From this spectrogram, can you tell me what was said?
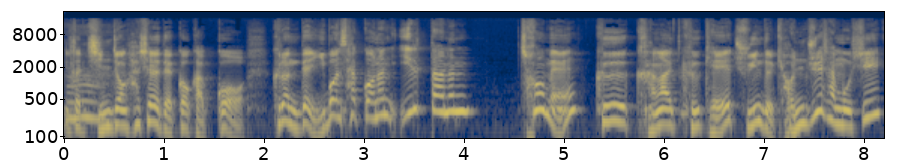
일단 아. 진정하셔야 될 것 같고 그런데 이번 사건은 일단은 처음에 그 강아 그 개의 주인들 견주의 잘못이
